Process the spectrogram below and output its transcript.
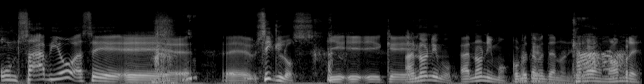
un sabio hace eh, eh, siglos. Y, y- y que, Anónimo. Anónimo, completamente Qué anónimo. raro nombre.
